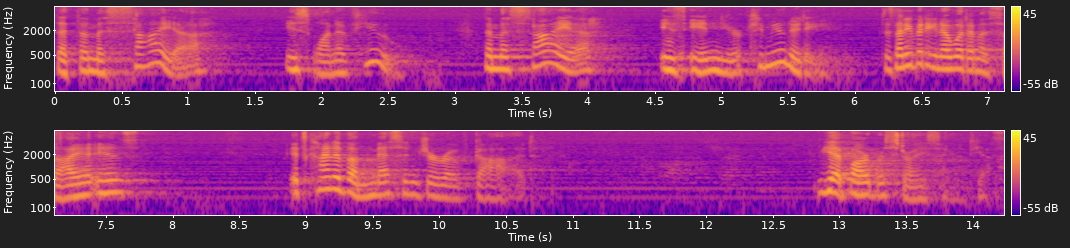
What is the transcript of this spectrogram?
that the Messiah is one of you. The Messiah is in your community. Does anybody know what a Messiah is? It's kind of a messenger of God. Yeah, Barbra Streisand, yes.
